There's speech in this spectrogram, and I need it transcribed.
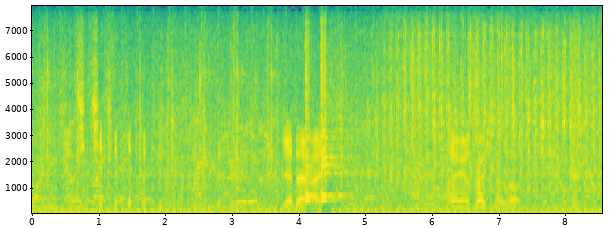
On these things. Get that right. I'm gonna thresh another load.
